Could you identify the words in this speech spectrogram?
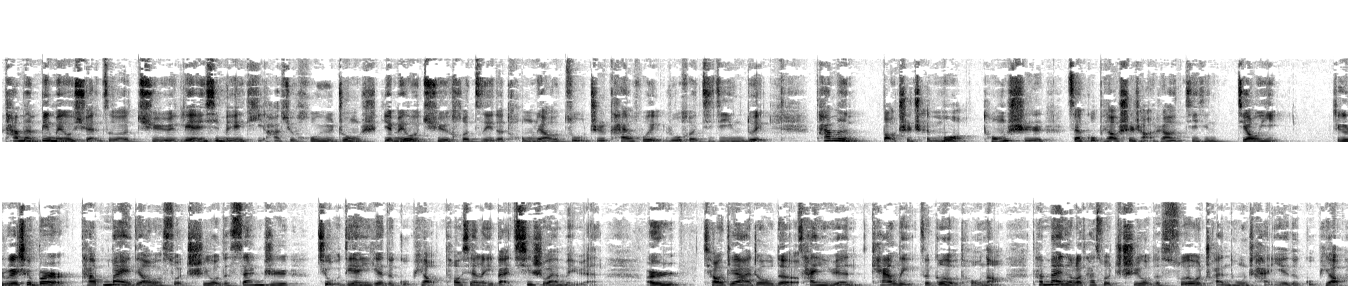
他们并没有选择去联系媒体哈，去呼吁重视，也没有去和自己的同僚组织开会如何积极应对，他们保持沉默，同时在股票市场上进行交易。这个 Richard Burr 他卖掉了所持有的三只酒店业的股票，套现了一百七十万美元。而乔治亚州的参议员 Kelly 则更有头脑，他卖掉了他所持有的所有传统产业的股票，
